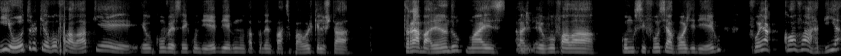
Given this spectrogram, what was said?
e outra que eu vou falar porque eu conversei com o Diego, Diego não está podendo participar hoje, que ele está trabalhando, mas a, eu vou falar como se fosse a voz de Diego, foi a covardia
